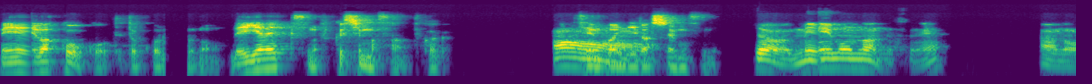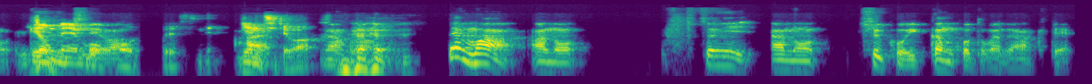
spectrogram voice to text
明和高校ってところのレイヤー X の福島さんとかが先輩にいらっしゃいますね。じゃあ、名門なんですね。あの、現地では。ですね。現地では。はい、でもまあ、あの、普通に、あの、中高一貫校とかじゃなくて、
